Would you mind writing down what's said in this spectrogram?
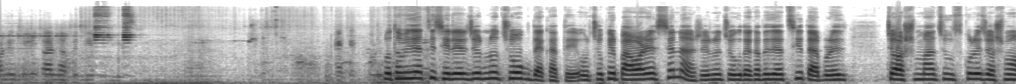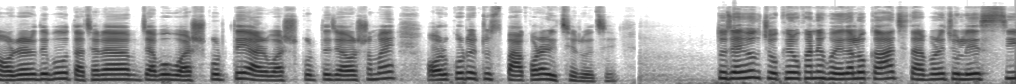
অনেকগুলো কাজ হাতে দিয়ে প্রথমে যাচ্ছি ছেলের জন্য চোখ দেখাতে। ওর চোখের পাওয়ার এসছে না সেজন্য চোখ দেখাতে যাচ্ছি। তারপরে চশমা চুজ করে চশমা অর্ডার দেব। তাছাড়া যাব ওয়াশ করতে আর ওয়াশ করতে যাওয়ার সময় অর্করও একটু স্পা করার ইচ্ছে রয়েছে। তো যাই হোক চোখের ওখানে হয়ে গেল কাজ। তারপরে চলে এসেছি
